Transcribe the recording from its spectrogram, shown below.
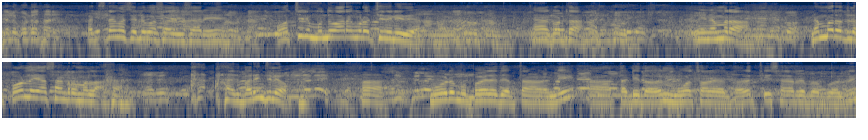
సెల్ కొట్టోసారి ఖచ్చితంగా సెల్లుకి వస్తుంది ఈసారి. వచ్చింది ముందు వారం కూడా వచ్చింది నీది. కొడతా. నీ నెంబరా? నెంబర్ వద్దులే ఫోన్లో చేస్తాంటారు మళ్ళా. అది భరించలేవు. మూడు ముప్పై వేలు చెప్తానండి థర్టీ థౌసండ్ మూవత్ సార్ చెప్తారు తీస్ సార్ రూపాయ పోల్ట్రీ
